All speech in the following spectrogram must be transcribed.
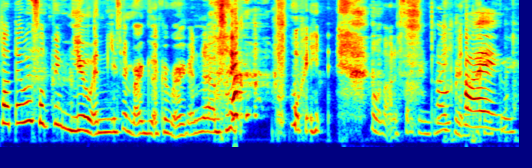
Thought that was something new, and you said Mark Zuckerberg, and I was like, wait, hold on a second. Did I I'm hear that crying. correctly?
